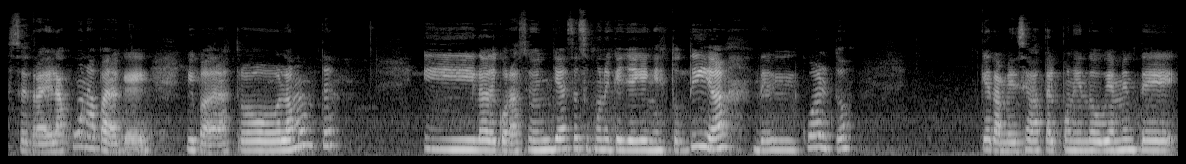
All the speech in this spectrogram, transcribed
se trae la cuna para que mi padrastro la monte. Y la decoración ya se supone que llegue en estos días del cuarto. Que también se va a estar poniendo obviamente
